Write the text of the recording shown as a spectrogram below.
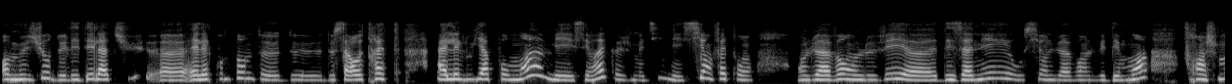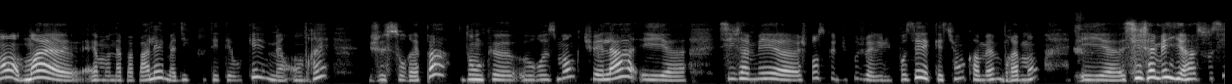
en mesure de l'aider là-dessus. elle est contente de, de sa retraite. Alléluia pour moi. Mais c'est vrai que je me dis, mais si en fait on, on lui avait enlevé des années ou si on lui avait enlevé des mois, franchement, moi, elle m'en a pas parlé. Elle m'a dit que tout était OK. Mais en vrai, je saurais pas. Donc, euh, heureusement que tu es là. Et euh, si jamais, euh, je pense que du coup, je vais aller lui poser les questions quand même, vraiment. Et si jamais il y a un souci,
